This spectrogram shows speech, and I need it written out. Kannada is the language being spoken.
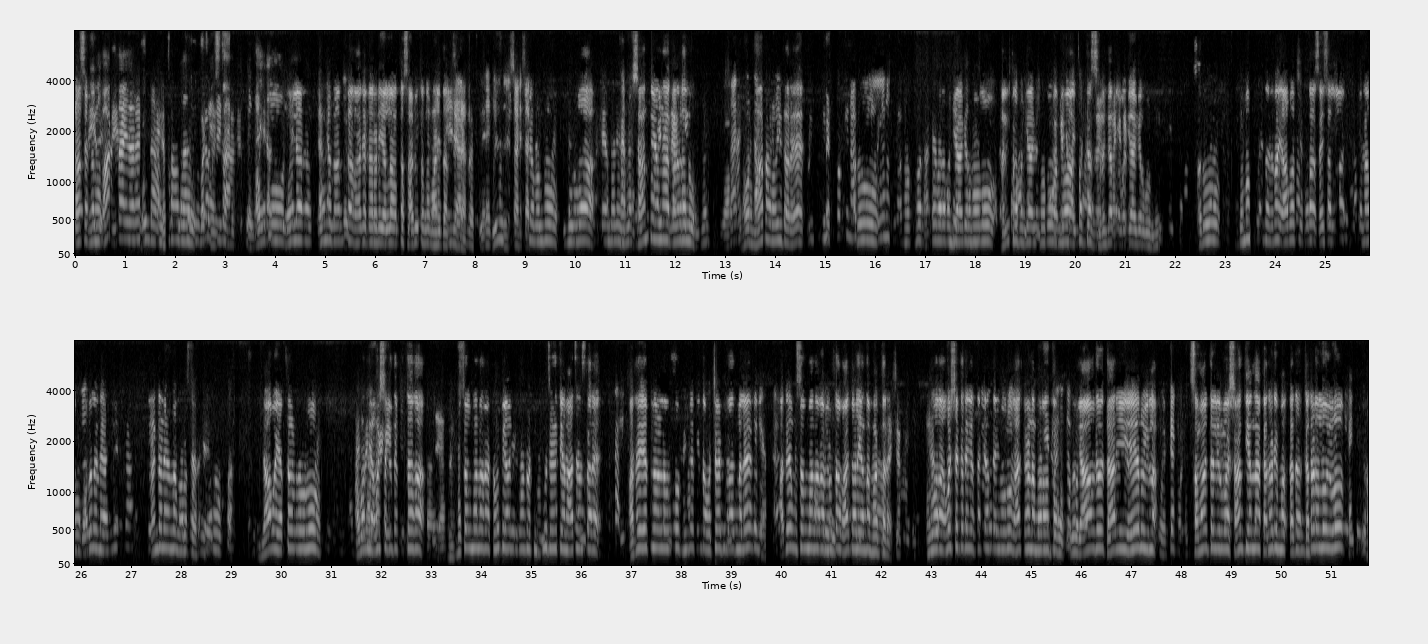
ಶಾಸಕರು ರಾಜಕಾರಣಿ ಎಲ್ಲ ಅಂತ ಸಾಬೀತನ್ನ ಮಾಡಿದ್ದಾರೆ ಶಾಂತಿಯನ್ನ ಕರಡಲು ಅವ್ರು ಮಾತಾಡೋಗಿದ್ದಾರೆ ಅದು ಮಹಿಳೆಯರ ಬಗ್ಗೆ ಆಗಿರ್ಬೋದು ದಲಿತರ ಬಗ್ಗೆ ಆಗಿರ್ಬೋದು ಅಥವಾ ಅಲ್ಪಸಂಖ್ಯಾತರ ಬಗ್ಗೆ ಆಗಿರ್ಬೋದು ಅದು ತುಮಕೂರಿನ ಜನ ಯಾವತ್ತೂ ಕೂಡ ಸಹಿಸಲ್ಲ. ನಾವು ಆಗಿ ಖಂಡನೆಯನ್ನ ಮಾಡುತ್ತೇವೆ. ಯಾವ ಎತ್ತರವರು ಅವರಿಗೆ ಅವಶ್ಯಕತೆ ಬಿದ್ದಾಗ ಮುಸಲ್ಮಾನರ ಟೋಪಿ ಹಾಕಿಕೊಂಡು ಟಿಪ್ಪು ಜಯಂತಿಯನ್ನು ಆಚರಿಸ್ತಾರೆ. ಅದೇ ಯತ್ನಾಳವರು ಬಿಜೆಪಿಯಿಂದ ಒಚ್ಚಾಟಿದಾದ್ಮೇಲೆ ಅದೇ ಮುಸಲ್ಮಾನರ ವಿರುದ್ಧ ವಾಗ್ದಾಳಿಯನ್ನ ಮಾಡ್ತಾರೆ. ಇವರ ಅವಶ್ಯಕತೆಗೆ ತಕ್ಕಂತೆ ಇವರು ರಾಜಕಾರಣ ಮಾಡುವಂತವ್ರು ಯಾವುದೇ ದಾರಿ ಏನು ಇಲ್ಲ. ಸಮಾಜದಲ್ಲಿರುವ ಶಾಂತಿಯನ್ನ ಕದಡಿ ಕದಡಲು ಇವರು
